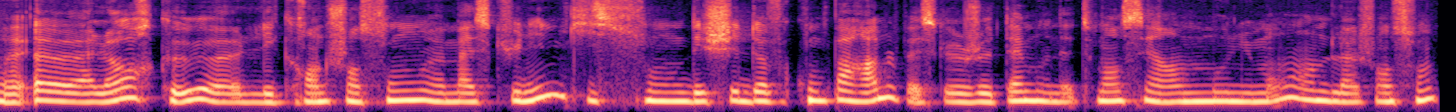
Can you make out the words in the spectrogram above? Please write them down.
Euh, alors que euh, les grandes chansons euh, masculines, qui sont des chefs-d'œuvre comparables, parce que Je t'aime, honnêtement, c'est un monument hein, de la chanson.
